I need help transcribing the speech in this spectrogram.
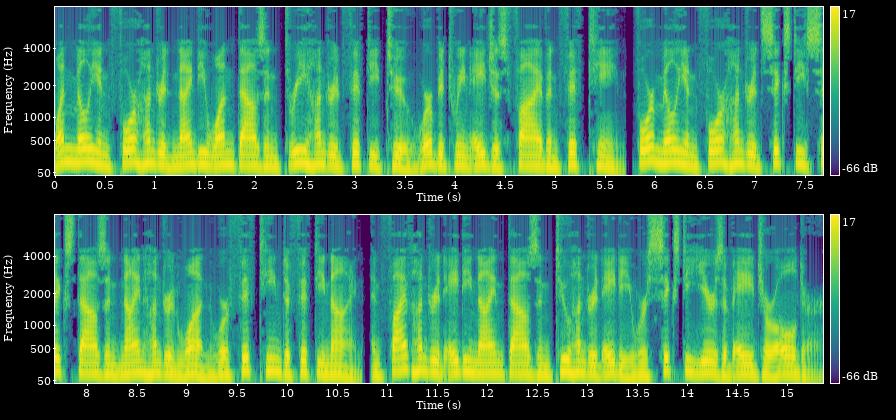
1,491,352 were between ages 5 and 15, 4,466,901 were 15 to 59, and 589,280 were 60 years of age or older.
